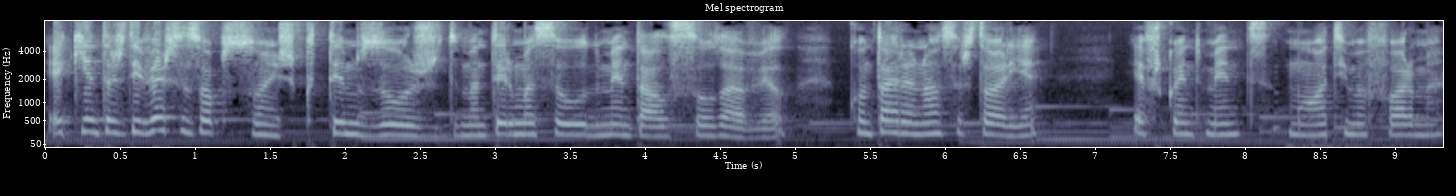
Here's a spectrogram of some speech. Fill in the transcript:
é que entre as diversas opções que temos hoje de manter uma saúde mental saudável, contar a nossa história é frequentemente uma ótima forma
